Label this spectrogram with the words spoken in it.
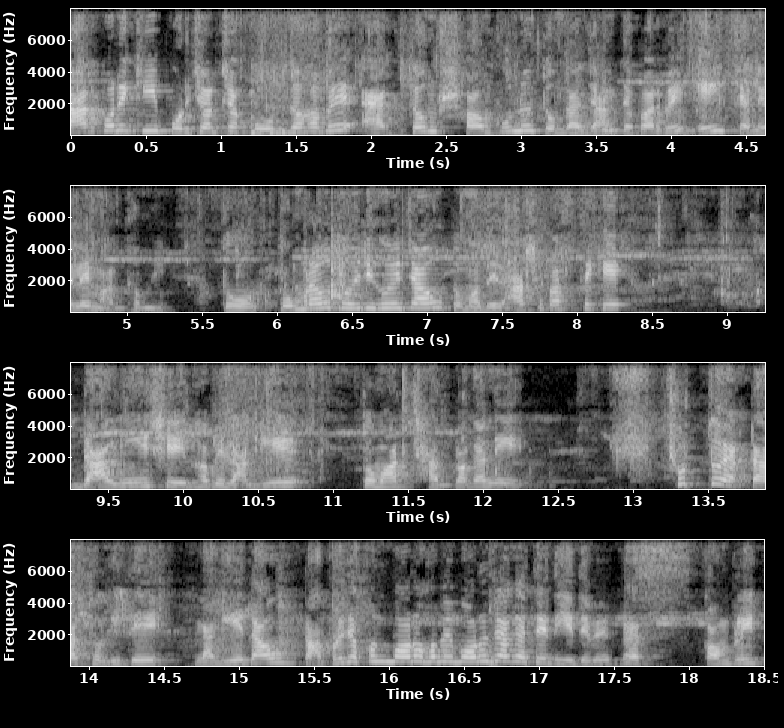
তারপরে কি পরিচর্যা করতে হবে একদম সম্পূর্ণ তোমরা জানতে পারবে এই চ্যানেলের মাধ্যমে। তো তোমরাও তৈরি হয়ে যাও, তোমাদের আশেপাশ থেকে ডাল নিয়ে এসে এইভাবে লাগিয়ে তোমার ছাদ বাগানে ছোট্ট একটা থলিতে লাগিয়ে দাও, তারপরে যখন বড় হবে বড় জায়গাতে দিয়ে দেবে, ব্যাস কমপ্লিট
